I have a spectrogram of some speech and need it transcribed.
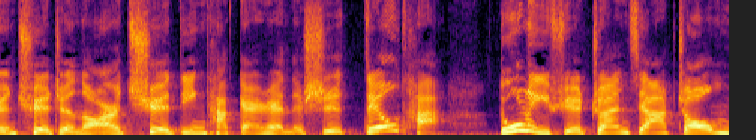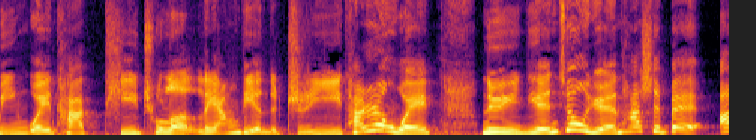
人确诊了，而确定他感染的是 Delta。毒理学专家赵明威他提出了两点的质疑，他认为女研究员她是被阿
